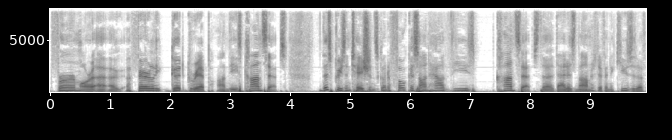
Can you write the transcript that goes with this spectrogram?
firm or a, a, a fairly good grip on these concepts. This presentation is going to focus on how these concepts, the, that is nominative and accusative,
